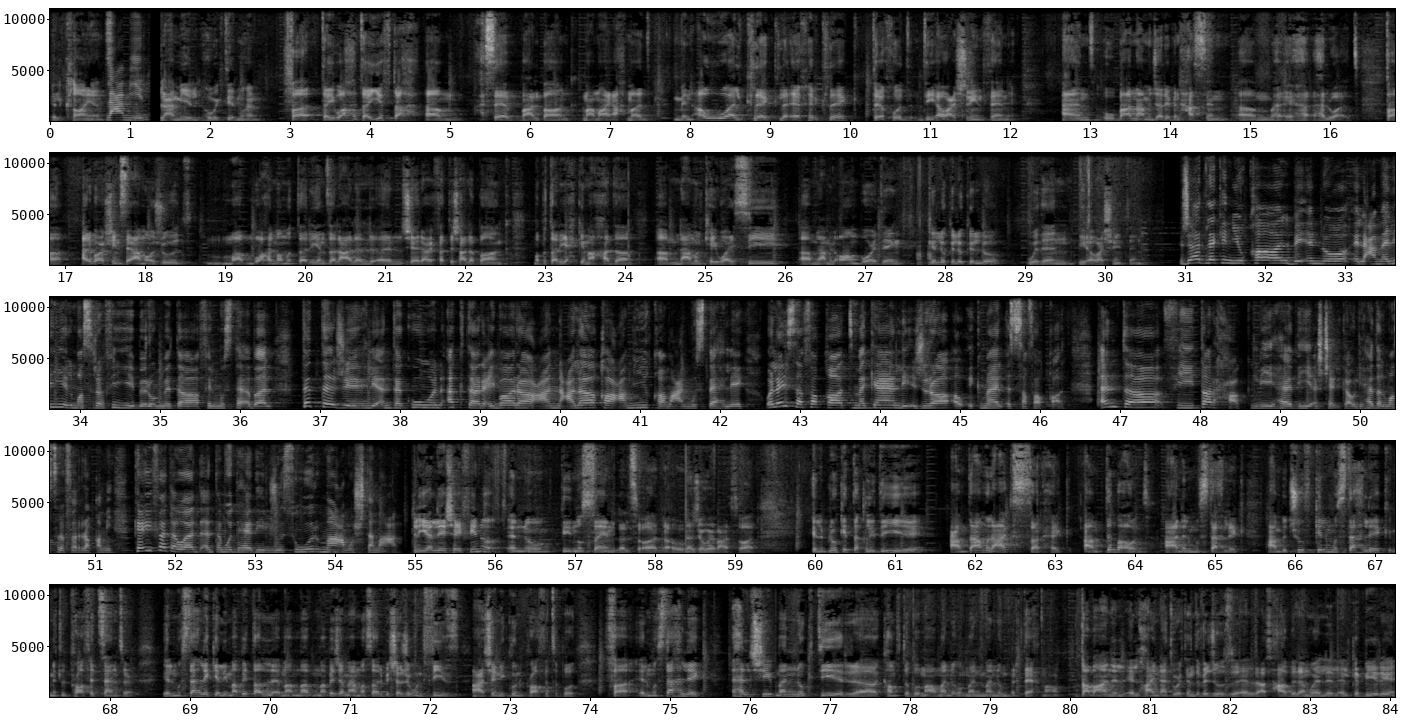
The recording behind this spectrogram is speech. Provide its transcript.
ال client العميل. العميل هو كتير مهم. في واحد تي يفتح حساب مع البنك مع ماي أحمد من أول click لآخر click تاخذ دقيقة و20 ثانية. And وبعدنا عم نجرب نحسن هالوقت. ف 24 ساعة موجود ما واحد ما مضطر ينزل على ال- الشارع يفتش على بنك ما بضطر يحكي مع حدا. أم، نعمل KYC نعمل onboarding كله كله كله within دقيقة و20 ثانية. جاد لكن يقال بأنه العملية المصرفية برمتها في المستقبل تتجه لأن تكون أكثر عبارة عن علاقة عميقة مع المستهلك وليس فقط مكان لإجراء أو إكمال الصفقات. أنت في طرحك لهذه الشركة أو لهذا المصرف الرقمي، كيف تود أن تمد هذه الجسور مع مجتمعك؟ يلي شايفينه إنه في نصين للسؤال أو جواب على السؤال البنوك التقليدية عم تعمل عكس صار هيك عم تبعد عن المستهلك عم بتشوف كل مستهلك مثل profit center المستهلك اللي ما بيطلع ما ما, ما بيجمع مصاري بيشارجوه fees عشان يكون profitable فالمستهلك هالشيء منه كتير comfortable معه منه من منه مرتاح معه. طبعا ال high net worth individuals أصحاب الأموال ال- الكبيرة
